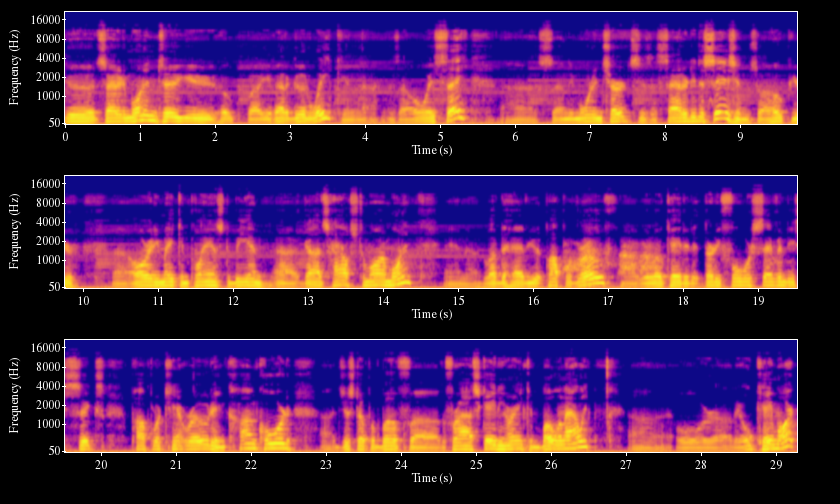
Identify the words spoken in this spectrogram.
Good Saturday morning to you. Hope uh, you've had a good week. And uh, as I always say, uh, Sunday morning church is a Saturday decision. So I hope you're uh, already making plans to be in uh, God's house tomorrow morning. And I'd love to have you at Poplar Grove. Uh, we're located at 3476 Poplar Tent Road in Concord, just up above the Fry Skating Rink and Bowling Alley. Uh, or uh, the old Kmart.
